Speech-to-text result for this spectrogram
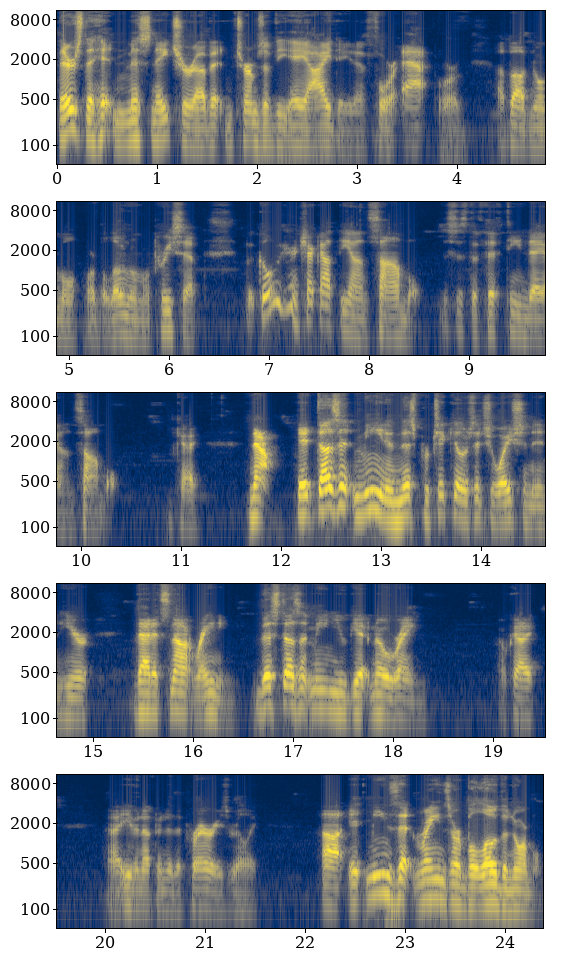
there's the hit and miss nature of it in terms of the AI data for at or above normal or below normal precip. But go over here and check out the ensemble. This is the 15 day ensemble. Okay. Now, it doesn't mean in this particular situation in here that it's not raining. This doesn't mean you get no rain. Okay. Uh, even up into the prairies, really uh, it means that rains are below the normal.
